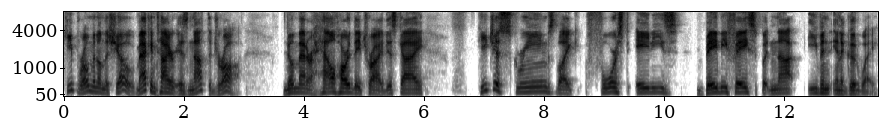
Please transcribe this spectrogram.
Keep Roman on the show. McIntyre is not the draw. No matter how hard they try, this guy, he just screams like forced 80s baby face, but not even in a good way.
